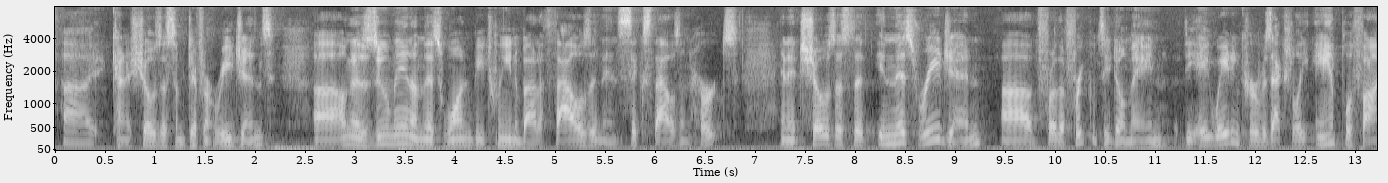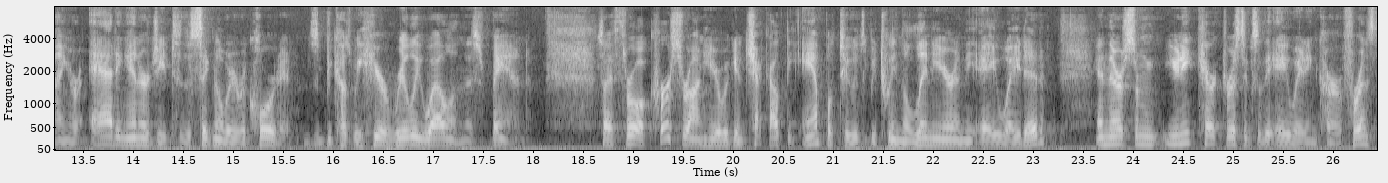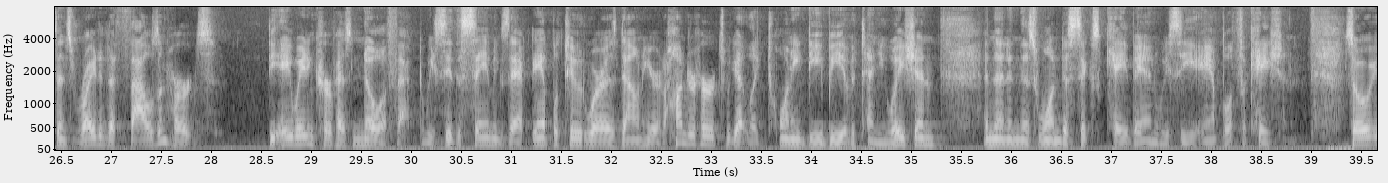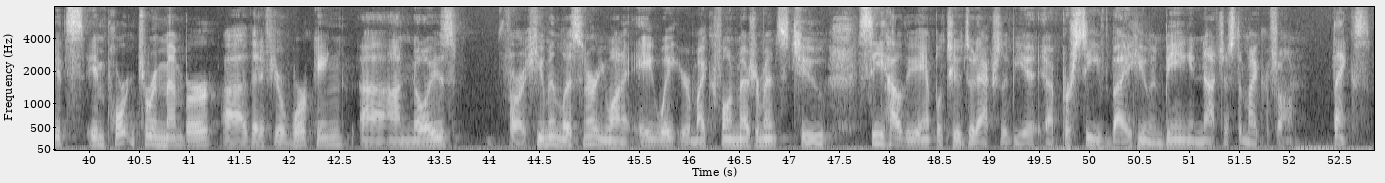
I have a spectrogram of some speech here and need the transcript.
Uh, it kind of shows us some different regions. Uh, I'm going to zoom in on this one between about 1,000 and 6,000 hertz, and it shows us that in this region, uh, for the frequency domain, the A weighting curve is actually amplifying or adding energy to the signal we recorded. It's because we hear really well in this band. So I throw a cursor on here, we can check out the amplitudes between the linear and the A weighted. And there are some unique characteristics of the A weighting curve. For instance, right at 1,000 hertz, the A weighting curve has no effect. We see the same exact amplitude, whereas down here at 100 hertz, we got like 20 dB of attenuation. And then in this 1 to 6K band, we see amplification. So it's important to remember uh, that if you're working uh, on noise for a human listener, you want to A-weight your microphone measurements to see how the amplitudes would actually be uh, perceived by a human being and not just a microphone. Thanks.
